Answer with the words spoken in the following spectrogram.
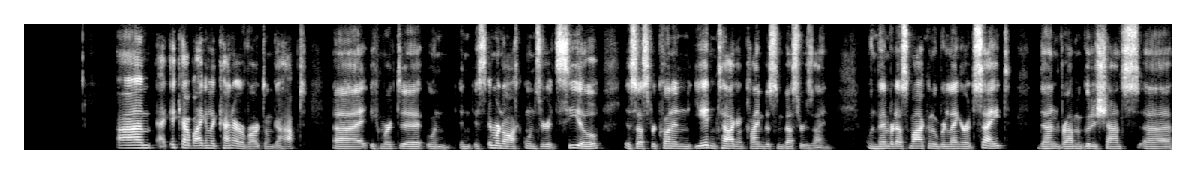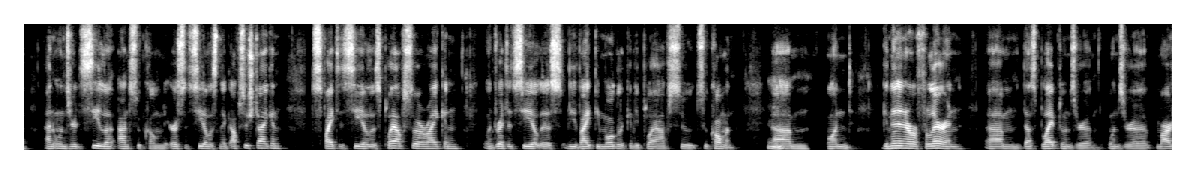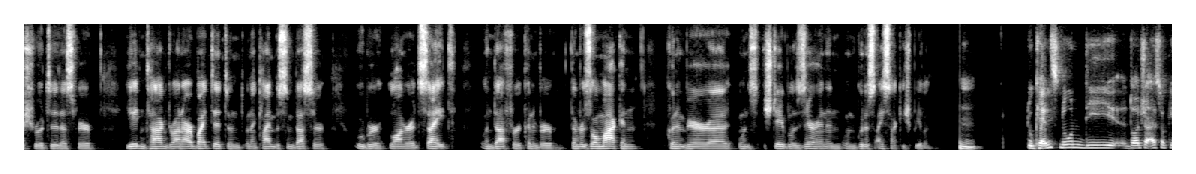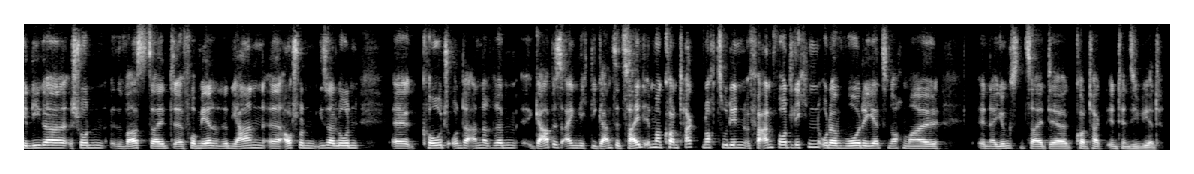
Ähm, ich habe eigentlich keine Erwartung gehabt. Äh, ich möchte und ist immer noch unser Ziel, ist, dass wir können jeden Tag ein klein bisschen besser sein. Und wenn wir das machen über längere Zeit, dann wir haben eine gute Chance, äh, an unsere Ziele anzukommen. Das erste Ziel ist nicht abzusteigen, das zweite Ziel ist Playoffs zu erreichen und dritte Ziel ist, wie weit wie möglich in die Playoffs zu, zu kommen. Mhm. Ähm, und gewinnen oder verlieren, ähm, das bleibt unsere, unsere Marschroute, dass wir jeden Tag daran arbeitet und, und ein klein bisschen besser über längere Zeit. Und dafür können wir, wenn wir so machen, können wir äh, uns stabilisieren und, und gutes Eishockey spielen. Hm. Du kennst nun die deutsche Eishockey-Liga schon, warst seit äh, vor mehreren Jahren äh, auch schon Iserlohn äh, Coach unter anderem. Gab es eigentlich die ganze Zeit immer Kontakt noch zu den Verantwortlichen oder wurde jetzt nochmal in der jüngsten Zeit der Kontakt intensiviert?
